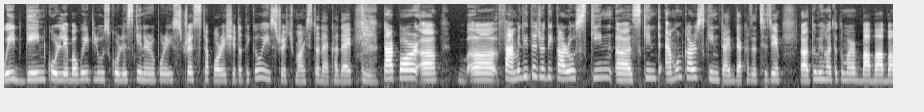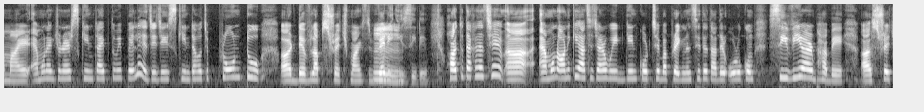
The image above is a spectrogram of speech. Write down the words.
ওয়েট গেইন করলে বা ওয়েট লুজ করলে স্কিনের উপর এই স্ট্রেসটা পড়ে সেটা থেকেও এই স্ট্রেচ মার্কসটা দেখা দেয়। তারপর ফ্যামিলিতে যদি কারও স্কিন স্কিন এমন কারও স্কিন টাইপ দেখা যাচ্ছে যে তুমি হয়তো তোমার বাবা বা মায়ের এমন একজনের স্কিন টাইপ তুমি পেলে যে যে স্কিনটা হচ্ছে prone to develop stretch marks very easily হয়তো দেখা যাচ্ছে এমন অনেকেই আছে যারা ওয়েট গেইন করছে বা প্রেগনেন্সিতে তাদের ওরকম সিভিয়ারভাবে স্ট্রেচ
